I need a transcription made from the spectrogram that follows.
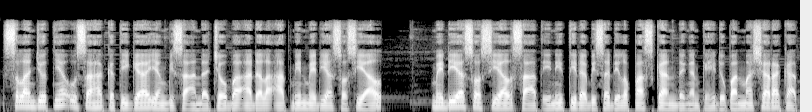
Selanjutnya usaha ketiga yang bisa Anda coba adalah admin media sosial. Media sosial saat ini tidak bisa dilepaskan dengan kehidupan masyarakat.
